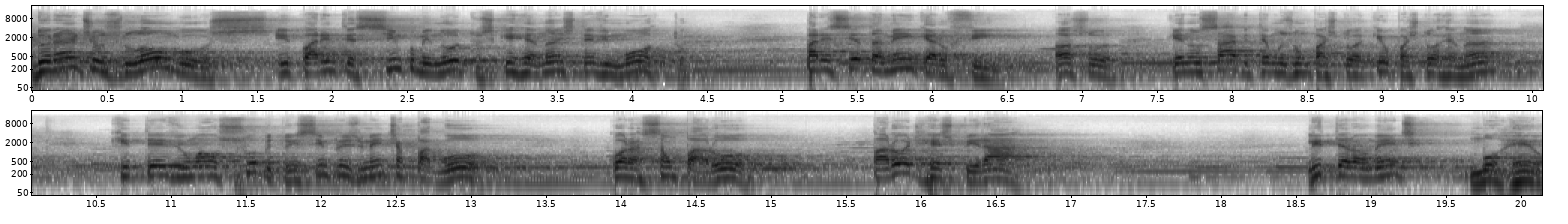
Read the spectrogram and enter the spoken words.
Durante os longos e 45 minutos que Renan esteve morto, parecia também que era o fim. Nosso, quem não sabe, temos um pastor aqui, o pastor Renan, que teve um mal súbito e simplesmente apagou, o coração parou, parou de respirar, literalmente morreu.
